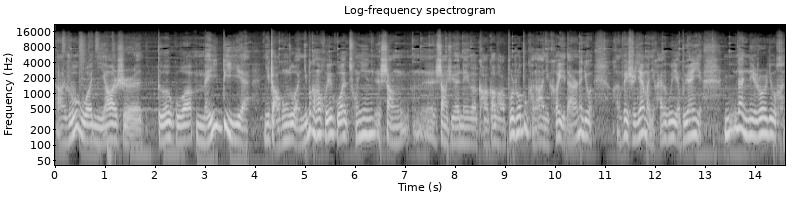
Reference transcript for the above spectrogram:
啊，如果你要是德国没毕业，你找工作，你不可能回国重新上呃上学那个考高考，不是说不可能啊，你可以，但是那就。很费时间嘛，你孩子估计也不愿意，那你那时候就很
